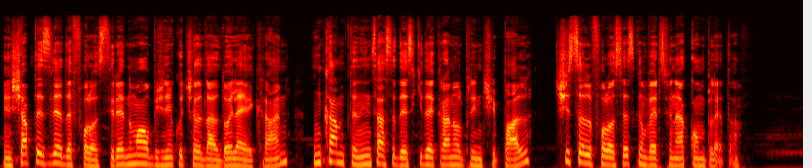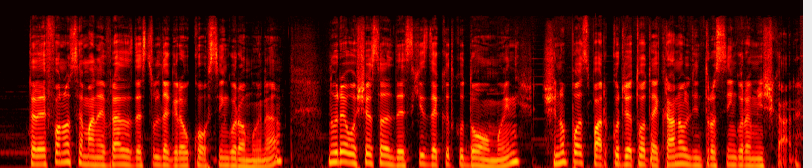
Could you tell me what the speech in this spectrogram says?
În 7 zile de folosire nu m-am obișnuit cu cel de-al doilea ecran, încă am tendința să deschid ecranul principal și să îl folosesc în versiunea completă. Telefonul se manevrează destul de greu cu o singură mână, nu reușesc să-l deschizi decât cu două mâini și nu poți parcurge tot ecranul dintr-o singură mișcare.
